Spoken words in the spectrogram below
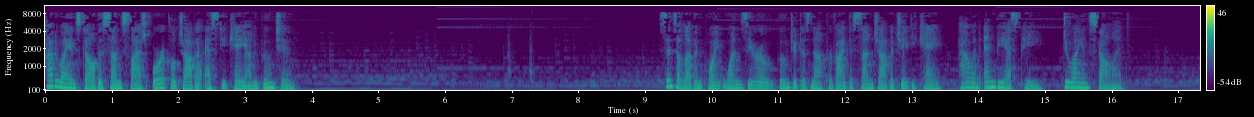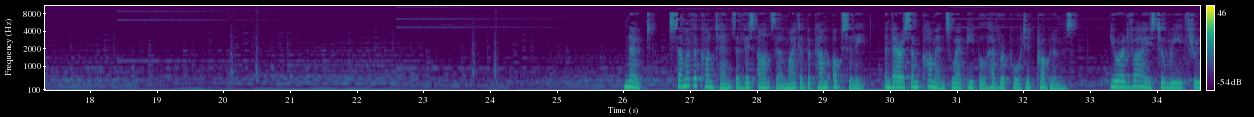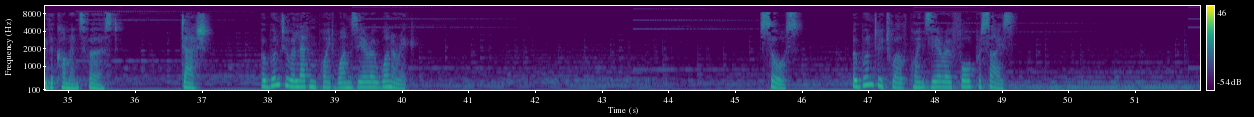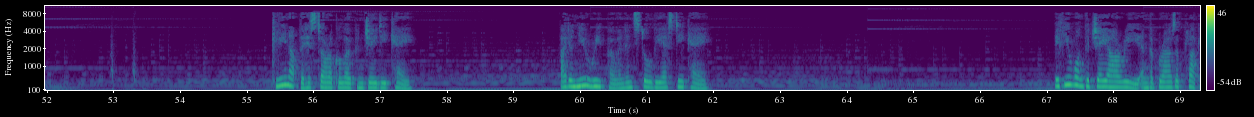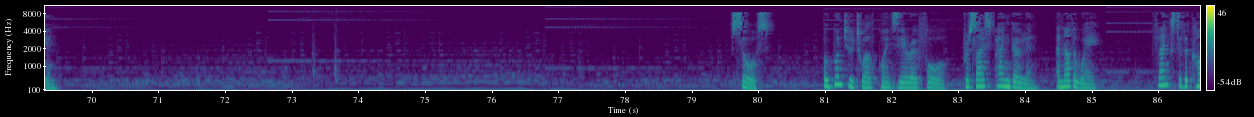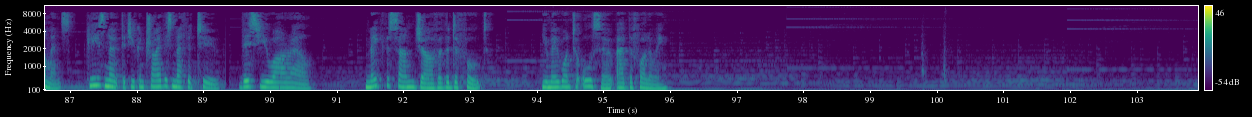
How do I install the Sun slash Oracle Java SDK on Ubuntu? Since 11.10 Ubuntu does not provide the Sun Java JDK, how in NBSP do I install it? Note, some of the contents of this answer might have become obsolete, and there are some comments where people have reported problems. You're advised to read through the comments first. Dash. Ubuntu 11.10 Oneiric. Source. Ubuntu 12.04 Precise. Clean up the historical OpenJDK. Add a new repo and install the SDK. If you want the JRE and the browser plugin, Source Ubuntu 12.04 Precise Pangolin, another way. Thanks to the comments, please note that you can try this method too, this URL. Make the Sun Java the default. You may want to also add the following.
